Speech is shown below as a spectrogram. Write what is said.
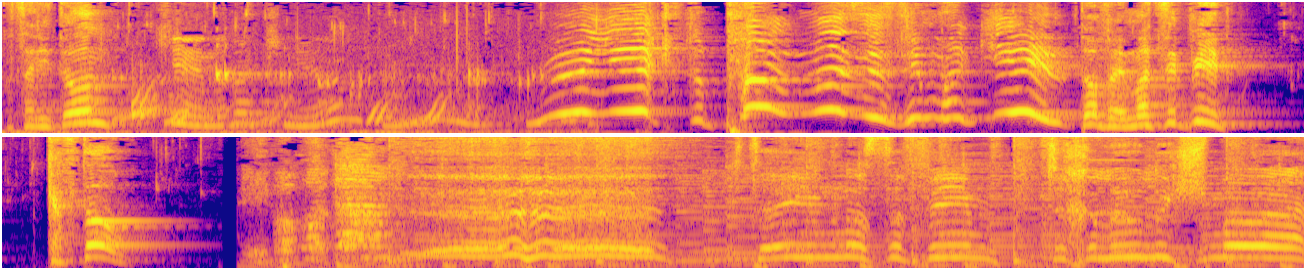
רוצה לטעום? כן, רק שנייה. ויק, מה זה, זה מגעיל! טוב, מה ציפית? כפתור! קטעים נוספים תוכלו לשמוע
